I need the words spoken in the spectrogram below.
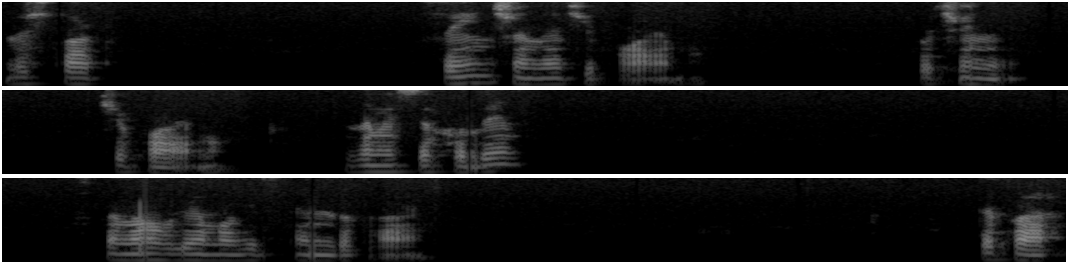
Десь так. Все інше не чіпаємо. Хоча ні, чіпаємо. Замість F1 встановлюємо відстань до краю. Тепер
